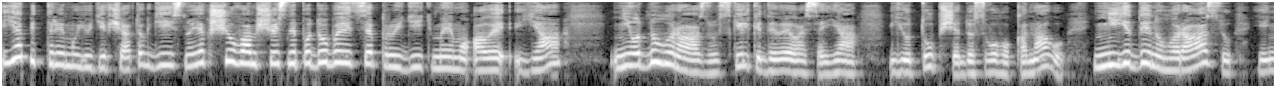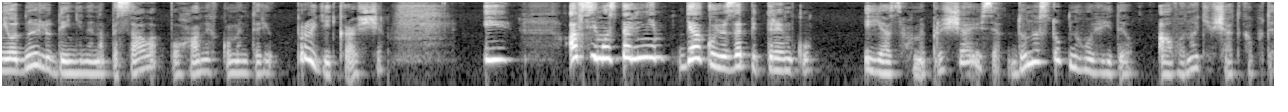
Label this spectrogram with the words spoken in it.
Я підтримую дівчаток, дійсно. Якщо вам щось не подобається, пройдіть мимо. Але я ні одного разу, скільки дивилася я Ютуб ще до свого каналу, ні єдиного разу я ні одної людині не написала поганих коментарів. пройдіть краще. І, а всім остальнім дякую за підтримку. І я з вами прощаюся до наступного відео. А воно, дівчатка, буде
